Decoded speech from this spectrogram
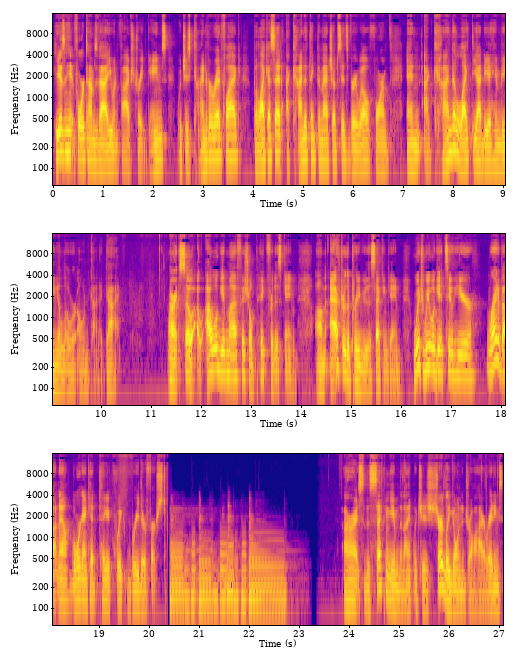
He hasn't hit four times value in five straight games, which is kind of a red flag. But like I said, I kind of think the matchup sits very well for him. And I kind of like the idea of him being a lower owned kind of guy. All right, so I, I, will give my official pick for this game um, after the preview of the second game, which we will get to here right about now, but we're going to take a quick breather first. All right, so the second game of the night, which is surely going to draw higher ratings,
